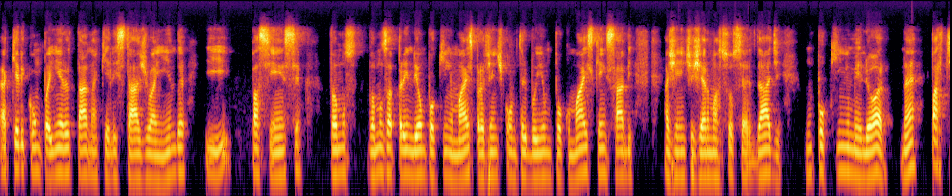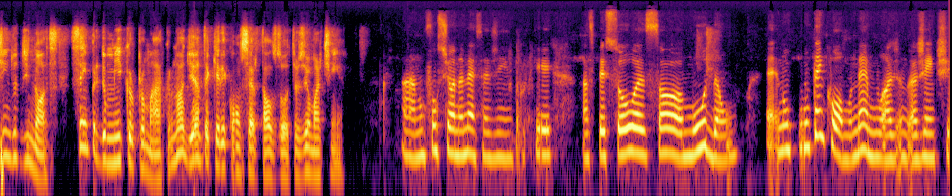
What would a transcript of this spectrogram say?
aquele companheiro está naquele estágio ainda e paciência, vamos, vamos aprender um pouquinho mais para a gente contribuir um pouco mais. Quem sabe a gente gera uma sociedade um pouquinho melhor, né? Partindo de nós, sempre do micro para o macro. Não adianta querer consertar os outros, viu, Martinha? Ah, não funciona, né, Serginho? Porque as pessoas só mudam. É, não, não tem como, né, a, a, gente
